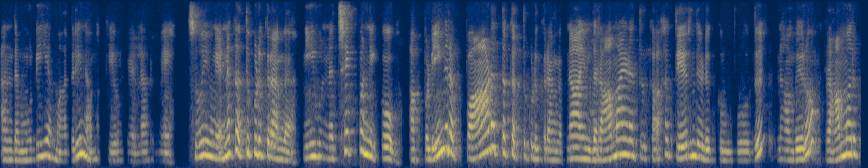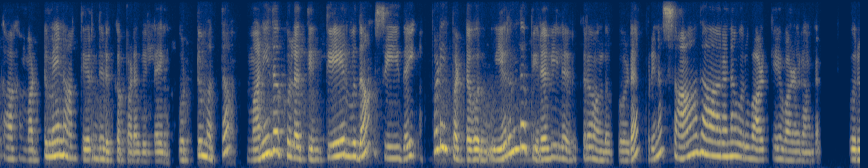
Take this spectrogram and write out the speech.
அந்த முடிய மாதிரி நமக்கு இவங்க எல்லாருமே. சோ இவங்க என்ன கத்து கொடுக்குறாங்க? நீ உன்னை செக் பண்ணிக்கோ அப்படிங்கிற பாடத்தை கத்து கொடுக்குறாங்க. நான் இந்த ராமாயணத்துக்காக தேர்ந்தெடுக்கும் போது நான் வெறும் ராமருக்காக மட்டுமே நான் தேர்ந்தெடுக்கப்படவில்லை. ஒட்டுமொத்த மனித குலத்தின் தேர்வு தான் சீதை அப்படிப்பட்ட ஒரு உயர்ந்த பிறவியில இருக்கிறவங்க கூட அப்படின்னா சாதாரண ஒரு வாழ்க்கையை வாழறாங்க. ஒரு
